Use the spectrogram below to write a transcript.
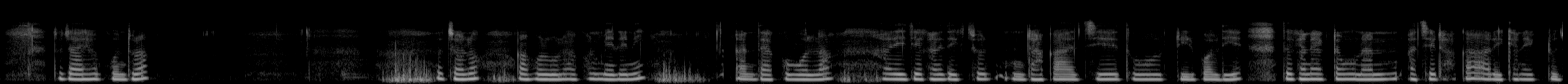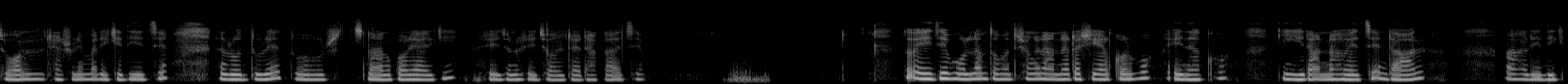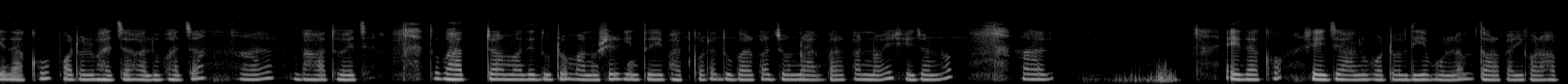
তো যাই হোক বন্ধুরা, তো চলো কাপড়গুলো এখন মেলে নিই। আর দেখো বললাম, আর এই যে এখানে দেখছ ঢাকা আছে তো টিরপল দিয়ে। তো এখানে একটা উনান আছে ঢাকা, আর এখানে একটু জল শাশুড়ি মা রেখে দিয়েছে রোদ্দুরে। তো স্নান করে আর কি, সেই জন্য সেই জলটা ঢাকা আছে। তো এই যে বললাম তোমাদের সঙ্গে রান্নাটা শেয়ার করব। এই দেখো কি রান্না হয়েছে, ডাল আর এদিকে দেখো পটল ভাজা, আলু ভাজা আর ভাত হয়েছে। তো ভাতটা আমাদের দুটো মানুষের কিন্তু এই ভাত করা দুবারকার জন্য একবারকার নয় সেই জন্য আর এই দেখো সেই যে আলু পটল দিয়ে বললাম তরকারি করা হবে।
